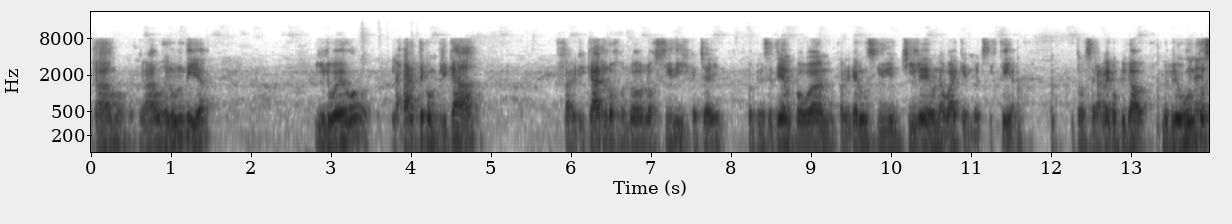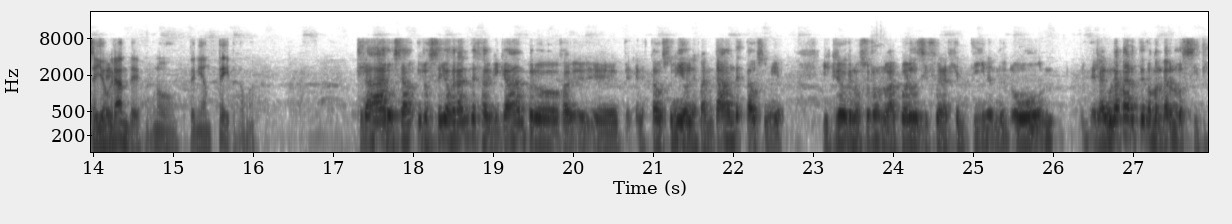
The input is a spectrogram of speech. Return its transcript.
grabamos, grabamos en un día, y luego la parte complicada, fabricar los, los, CDs, ¿cachai? Porque en ese tiempo, bueno, fabricar un CD en Chile es una guay que no existía. Entonces era re complicado. Me pregunto. En sellos grande, uno tenía un tape nomás. Claro, o sea, y los sellos grandes fabricaban, pero eh, en Estados Unidos, les mandaban de Estados Unidos. Y creo que nosotros, no me acuerdo si fue en Argentina o en alguna parte nos mandaron los CD.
